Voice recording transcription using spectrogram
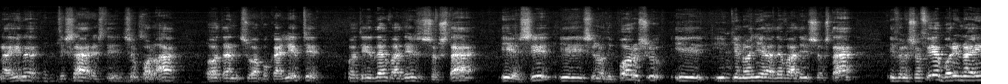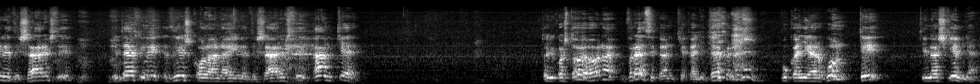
να είναι δυσάρεστη σε πολλά όταν σου αποκαλύπτει ότι δεν βαδίζεις σωστά ή εσύ ή η συνοδοιπόρους σου ή η κοινωνία δεν βαδίζει σωστά. Η φιλοσοφία μπορεί να είναι δυσάρεστη, η τέχνη δύσκολα να είναι δυσάρεστη, αν και τον 20ο αιώνα βρέθηκαν και καλλιτέχνες που καλλιεργούν τι, την ασχήμια.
